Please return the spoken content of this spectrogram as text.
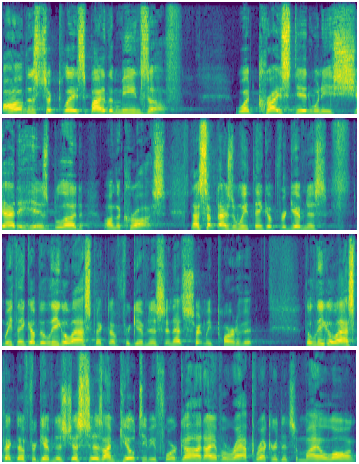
all of this took place by the means of what Christ did when he shed his blood on the cross. Now, sometimes when we think of forgiveness, we think of the legal aspect of forgiveness, and that's certainly part of it. The legal aspect of forgiveness just says, I'm guilty before God. I have a rap record that's a mile long,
